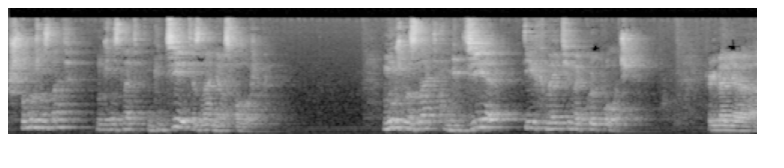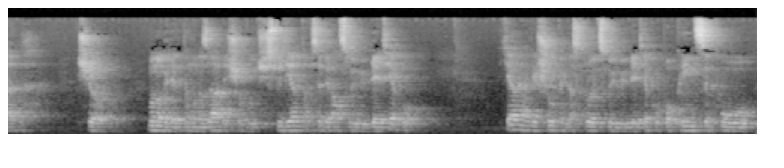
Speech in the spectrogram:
Что нужно знать? Нужно знать, где эти знания расположены. Нужно знать, где их найти на какой полочке. Когда я еще много лет тому назад, еще будучи студентом, собирал свою библиотеку, я решил тогда строить свою библиотеку по принципу,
